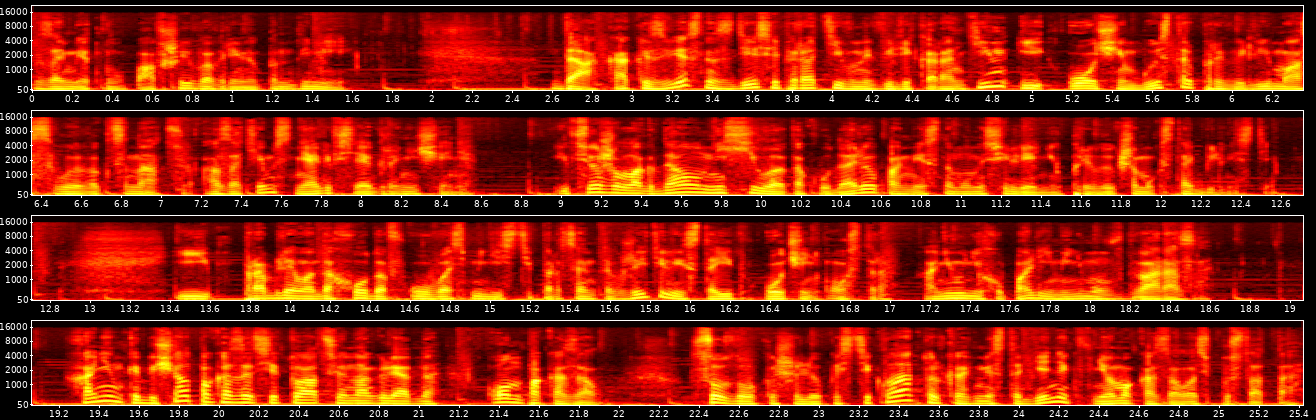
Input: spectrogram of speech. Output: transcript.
заметно упавшие во время пандемии. Да, как известно, здесь оперативно ввели карантин и очень быстро провели массовую вакцинацию, а затем сняли все ограничения. И все же локдаун нехило так ударил по местному населению, привыкшему к стабильности. И проблема доходов у 80% жителей стоит очень остро. Они у них упали минимум в два раза. Ханинг обещал показать ситуацию наглядно, он показал. Создал кошелек из стекла, только вместо денег в нем оказалась пустота.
